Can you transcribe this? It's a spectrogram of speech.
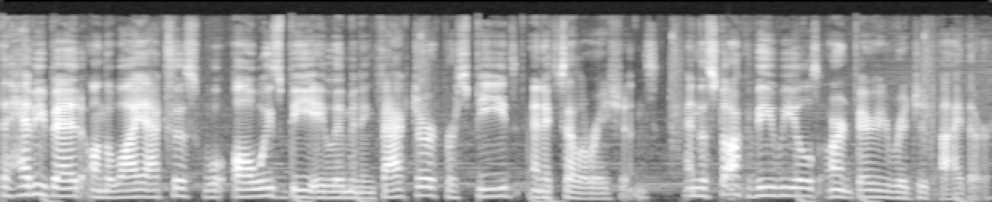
The heavy bed on the y-axis will always be a limiting factor for speeds and accelerations, and the stock V-wheels aren't very rigid either.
